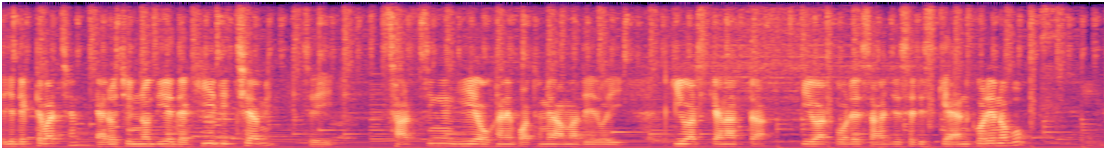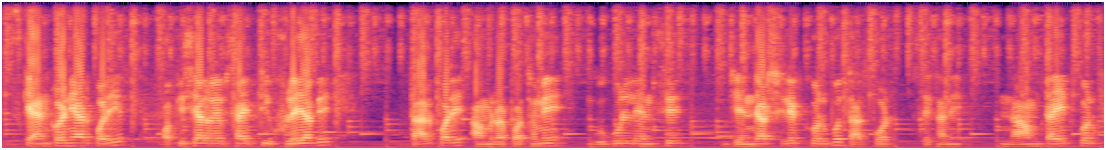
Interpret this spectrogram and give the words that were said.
এই যে দেখতে পাচ্ছেন অ্যারো চিহ্ন দিয়ে দেখিয়ে দিচ্ছি আমি। সেই সার্চিংয়ে গিয়ে ওখানে প্রথমে আমাদের ওই কিউআর স্ক্যানারটা কিউআর কোডের সাহায্যে সেটি স্ক্যান করে নেব। স্ক্যান করে নেওয়ার পরে অফিসিয়াল ওয়েবসাইটটি খুলে যাবে। তারপরে আমরা প্রথমে গুগল লেন্সে জেন্ডার সিলেক্ট করব, তারপর সেখানে নাম টাইপ করব।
